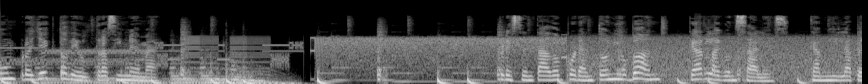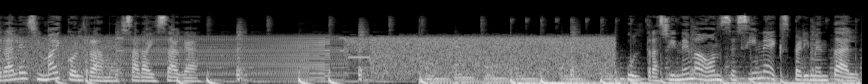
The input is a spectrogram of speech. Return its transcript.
Un proyecto de Ultracinema. Presentado por Antonio Bond, Carla González, Camila Perales y Michael Ramos Araizaga. Ultracinema 11 Cine Experimental,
